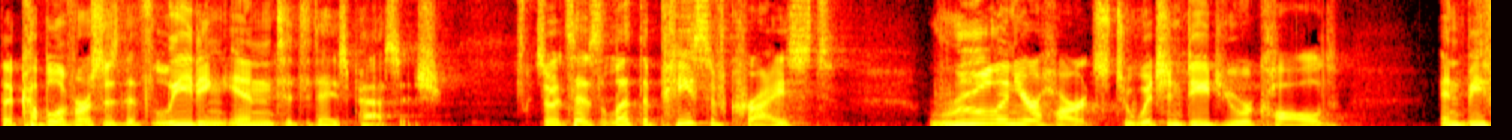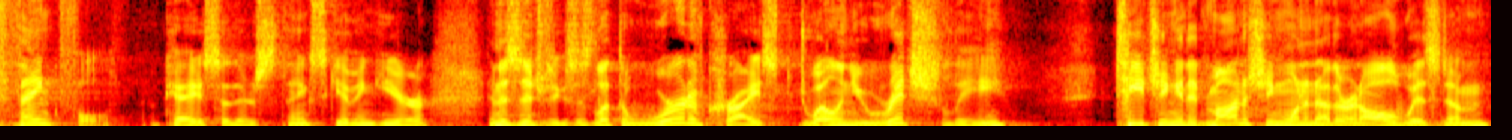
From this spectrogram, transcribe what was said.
the couple of verses that's leading into today's passage. So it says, Let the peace of Christ Rule in your hearts, to which indeed you were called, and be thankful. Okay, so there's thanksgiving here. And this is interesting. It says, Let the word of Christ dwell in you richly, teaching and admonishing one another in all wisdom,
